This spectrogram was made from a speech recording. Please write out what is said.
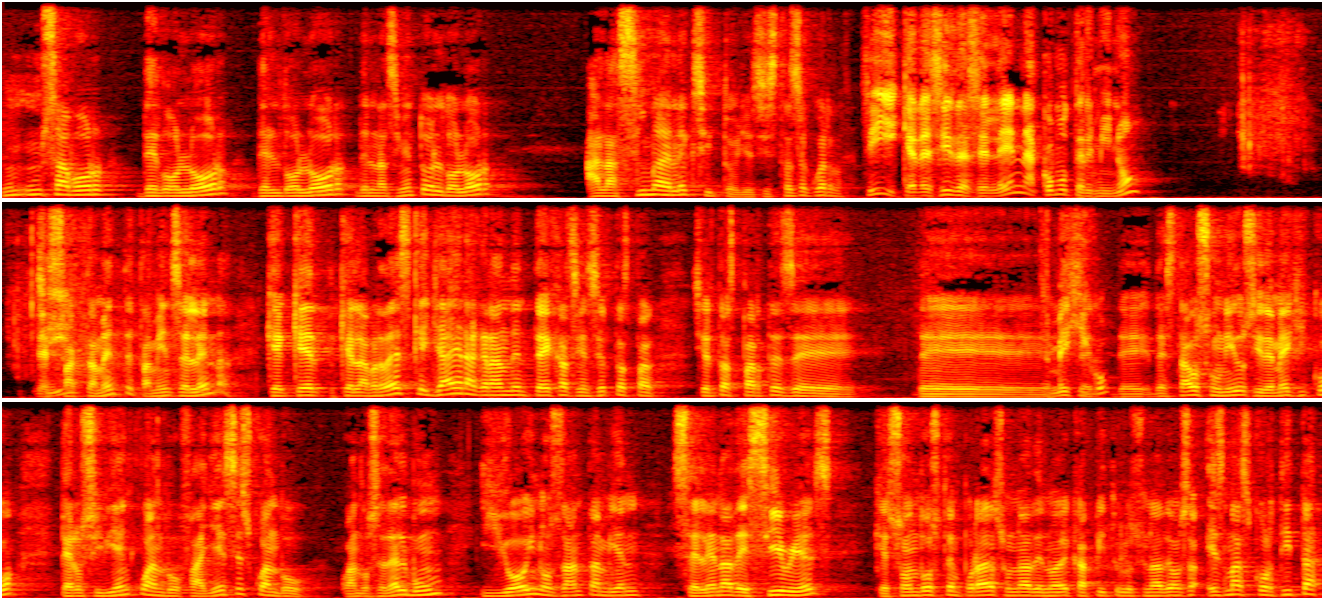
un, un sabor de dolor, del dolor, del nacimiento del dolor a la cima del éxito, Jesse, ¿estás de acuerdo? Sí, ¿qué decir de Selena? ¿Cómo terminó? Sí. Exactamente, también Selena, que, que, que la verdad es que ya era grande en Texas y en ciertas, par- ciertas partes de, de, ¿De México? De, de- de Estados Unidos y de México, pero si bien cuando fallece es cuando, cuando se da el boom, y hoy nos dan también Selena de Series, que son dos temporadas, una de nueve capítulos una de once, es más cortita,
